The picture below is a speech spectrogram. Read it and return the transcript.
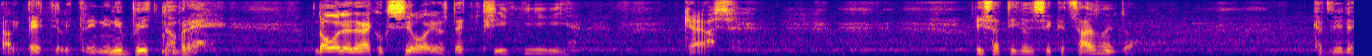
Da li pet ili tri, nije ni bitno, bre. Dovoljno je da nekog silovao još det, pi, chaos. I sad ti ljudi svi kad saznaju to, kad vide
